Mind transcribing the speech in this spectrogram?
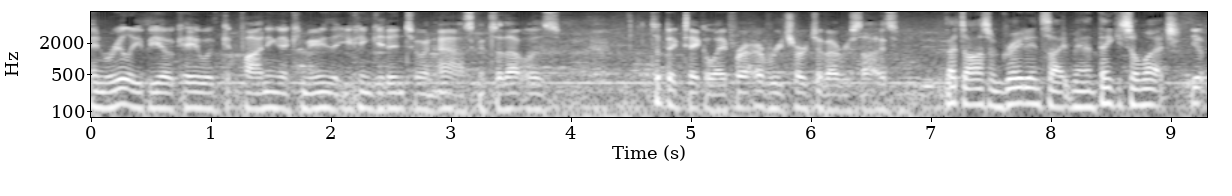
and really be okay with finding a community that you can get into and ask. And so that was it's a big takeaway for every church of every size. That's awesome. Great insight, man. Thank you so much. Yep.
